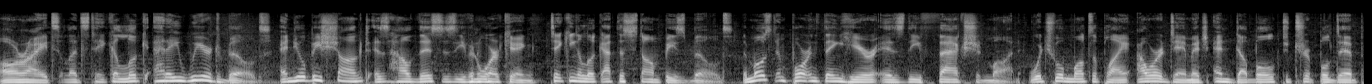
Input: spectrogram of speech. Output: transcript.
Alright, let's take a look at a weird build, and you'll be shocked as how this is even working. Taking a look at the Stompies build. The most important thing here is the Faction mod, which will multiply our damage and double to triple dip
